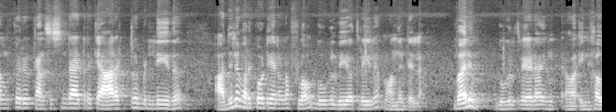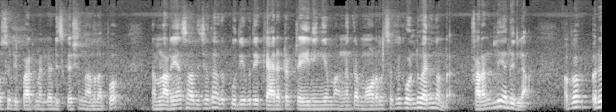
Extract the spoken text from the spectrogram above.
നമുക്കൊരു കൺസിസ്റ്റന്റ് ആയിട്ടൊരു ക്യാരക്ടർ ബിൽഡ് ചെയ്ത് അതിൽ വർക്കൗട്ട് ചെയ്യാനുള്ള ഫ്ലോ ഗൂഗിൾ വി ഒ ത്രീയിൽ വന്നിട്ടില്ല. വരും. ഗൂഗിൾ ത്രീയുടെ ഇൻ ഹൗസ് ഡിപ്പാർട്ട്മെന്റിലെ ഡിസ്കഷൻ നടന്നപ്പോൾ നമ്മൾ അറിയാൻ സാധിച്ചത് അത് പുതിയ പുതിയ ക്യാരക്ടർ ട്രെയിനിങ്ങും അങ്ങനത്തെ മോഡൽസൊക്കെ കൊണ്ടുവരുന്നുണ്ട്. കറന്റ്ലി അതില്ല. അപ്പം ഒരു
